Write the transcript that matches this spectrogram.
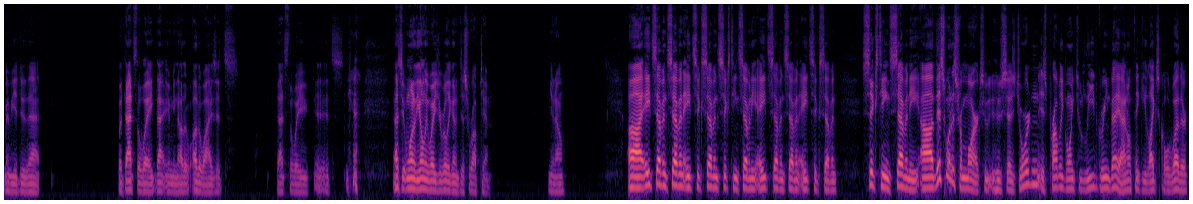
Maybe you do that. But that's the way that I mean other, otherwise it's that's the way it's that's one of the only ways you're really going to disrupt him. You know? Uh 877-867-1670 877-867 1670. Uh, this one is from Marks, who, who says Jordan is probably going to leave Green Bay. I don't think he likes cold weather.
